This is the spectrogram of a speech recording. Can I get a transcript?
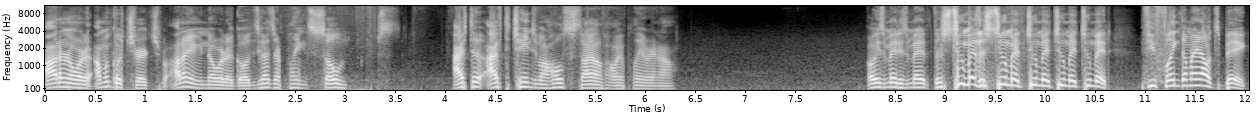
I don't know where to, I'm gonna go church, but I don't even know where to go. These guys are playing so. I have to. I have to change my whole style of how I play right now. Oh, he's mid. He's mid. There's two mid. There's two mid. Two mid. Two mid. Two mid. If you flank them right now, it's big.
